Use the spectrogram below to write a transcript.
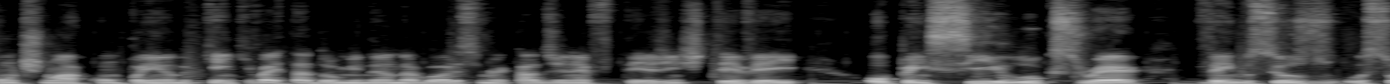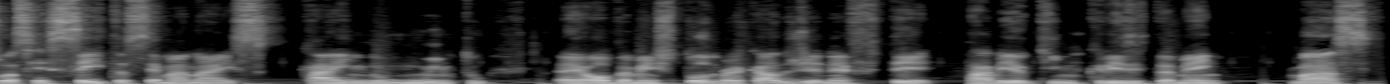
continuar acompanhando quem que vai estar tá dominando agora esse mercado de NFT. A gente teve aí OpenSea, LuxRare vendo seus, suas receitas semanais caindo muito. É, obviamente, todo o mercado de NFT está meio que em crise também, mas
